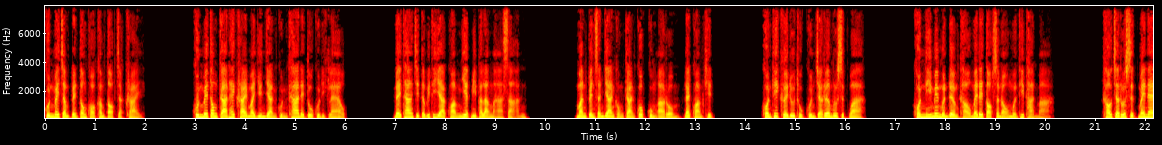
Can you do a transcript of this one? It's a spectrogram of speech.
คุณไม่จำเป็นต้องขอคำตอบจากใคร คุณไม่ต้องการให้ใครมายืนยันคุณค่าในตัวคุณอีกแล้ว ในทางจิตวิทยาความเงียบมีพลังมหาศาล มันเป็นสัญญาณของการควบคุมอารมณ์และความคิด คนที่เคยดูถูกคุณจะเริ่มรู้สึกว่า คนนี้ไม่เหมือนเดิมเขาไม่ได้ตอบสนองเหมือนที่ผ่านมา เขาจะรู้สึกไม่แน่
